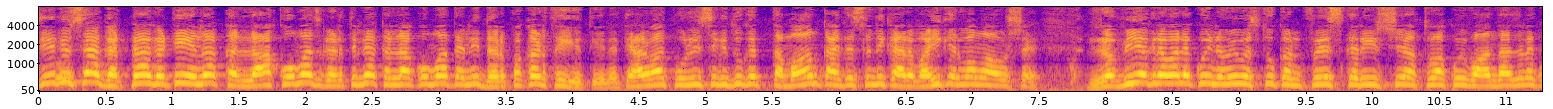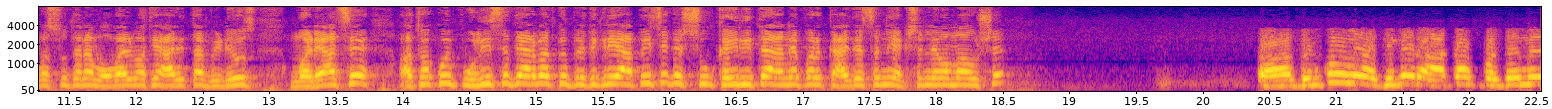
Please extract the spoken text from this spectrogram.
જે દિવસે આ ઘટના ઘટી એના કલાકોમાં જ ગણતરીના કલાકોમાં તેની ધરપકડ થઈ હતી. અને ત્યારબાદ પોલીસે કીધું કે તમામ કાયદેસરની કાર્યવાહી કરવામાં આવશે. રવિ અગ્રવાલે કોઈ નવી વસ્તુ કન્ફેસ કરી છે અથવા કોઈ વાંધાજનક વસ્તુ તેના મોબાઈલમાંથી આ રીતના વિડીયોઝ મળ્યા છે અથવા કોઈ પોલીસે ત્યારબાદ કોઈ પ્રતિક્રિયા આપી છે કે શું કઈ રીતે આને પર કાયદેસરની એક્શન લેવામાં આવશે? બિલકુલ જીગર આકાશ પટેલે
